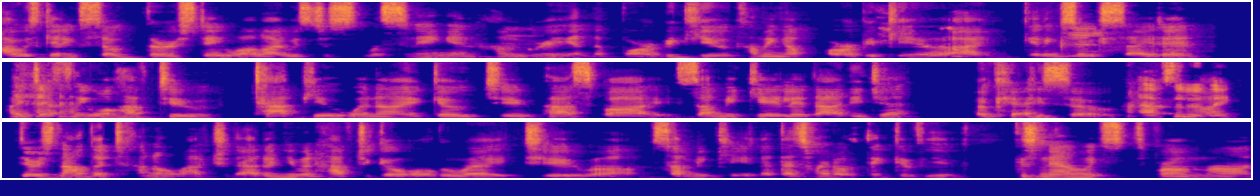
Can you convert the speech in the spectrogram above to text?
I was getting so thirsty while I was just listening and mm-hmm. hungry, and the barbecue coming up barbecue. I'm getting so excited. I definitely will have to tap you when I go to pass by San Michele d'Adige. Okay, so absolutely. Uh, there's now the tunnel. Actually, I don't even have to go all the way to um, San Michele. That's why I don't think of you. because now it's from uh,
